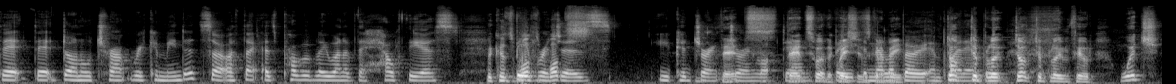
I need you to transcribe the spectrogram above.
That, that Donald Trump recommended, so I think it's probably one of the healthiest Because what- beverages you could drink during lockdown. That's what the question is going to be. And Dr. Blo- Dr. Bloomfield, which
